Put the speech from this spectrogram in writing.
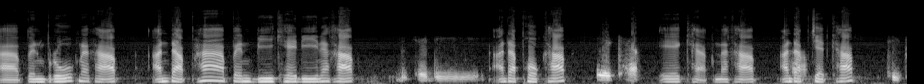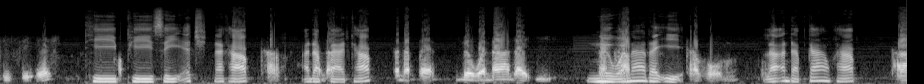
อ่าเป็นบรูคนะครับ อันดับ 5 เป็น BKD นะครับ BKD อันดับ 6 ครับ ACAP ACAP นะครับ อันดับ ครับ 7 ครับ TPCS TPCH นะครับ ครับ อันดับ8ครับอันดับ8 Nirvana d i เนวาน่าไดอิครับผมและอันดับ 9 ครับพา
